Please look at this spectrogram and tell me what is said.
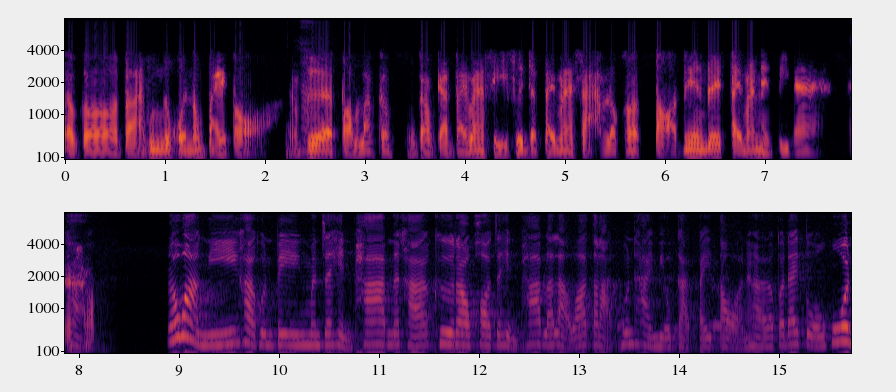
แล้วก็ตลาดหุ้นทุกคนต้องไปต่อ เพื่อตอบรับกับกับการไตรมาสสี่ฟื้นจากไตรมาสสามแล้วก็ต่อเนื่องด้วยไตรมาสหนึ่งปีหน้านะครับ ระหว่างนี้ค่ะคุณปิงมันจะเห็นภาพนะคะ คือเราพอจะเห็นภาพแล้วแหละว่าตลาดหุ้นไทยมีโอกาสไปต่อนะคะ แล้วก็ได้ตัวหุ้น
